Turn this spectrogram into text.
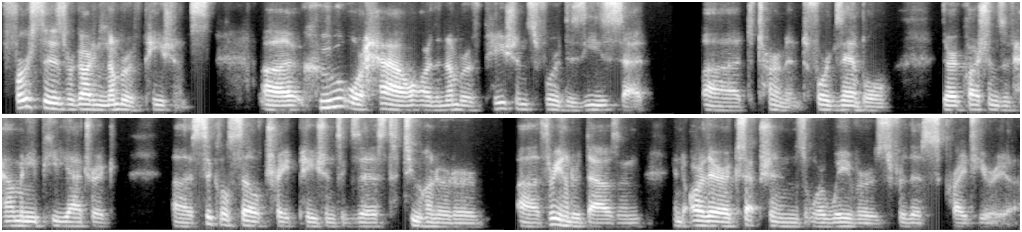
first is regarding number of patients. Uh, who or how are the number of patients for a disease set uh, determined? For example, there are questions of how many pediatric uh, sickle cell trait patients exist, 200 or uh, 300,000, and are there exceptions or waivers for this criteria?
